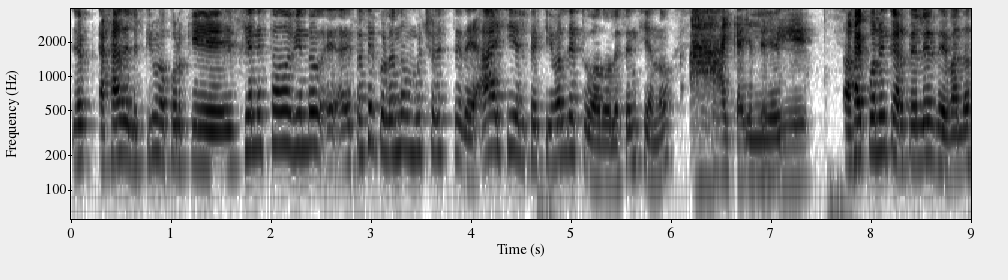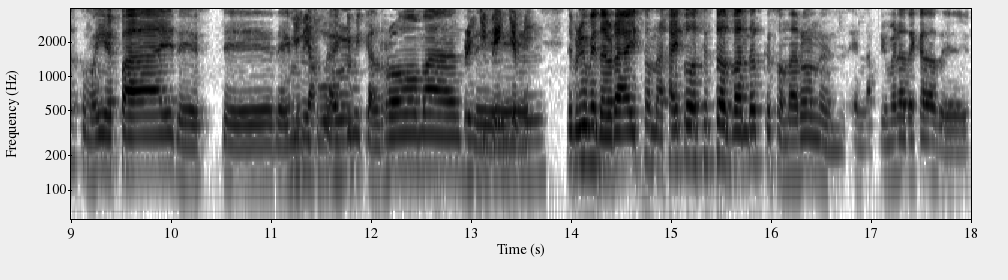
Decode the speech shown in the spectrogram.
yo, ajá, del Escrima, porque si han estado viendo, eh, está circulando mucho este de, ay, sí, el festival de tu adolescencia, ¿no? Ay, cállate, Y es- sí. Ajá, y ponen carteles de bandas como EFI, de este, de Chemical, Chemical Romance, Frankie de, Benjamin. de Bring Horizon, ajá, y todas estas bandas que sonaron en, en la primera década de,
